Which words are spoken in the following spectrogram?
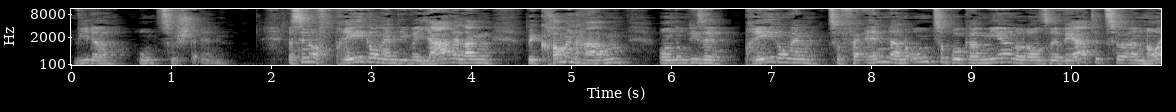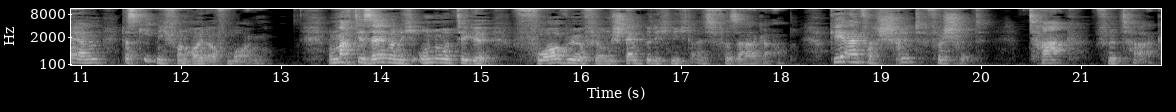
wieder umzustellen. Das sind oft Prägungen, die wir jahrelang bekommen haben. Und um diese Prägungen zu verändern, umzuprogrammieren oder unsere Werte zu erneuern, das geht nicht von heute auf morgen. Und mach dir selber nicht unnötige Vorwürfe und stempel dich nicht als Versager ab. Geh einfach Schritt für Schritt, Tag für Tag.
